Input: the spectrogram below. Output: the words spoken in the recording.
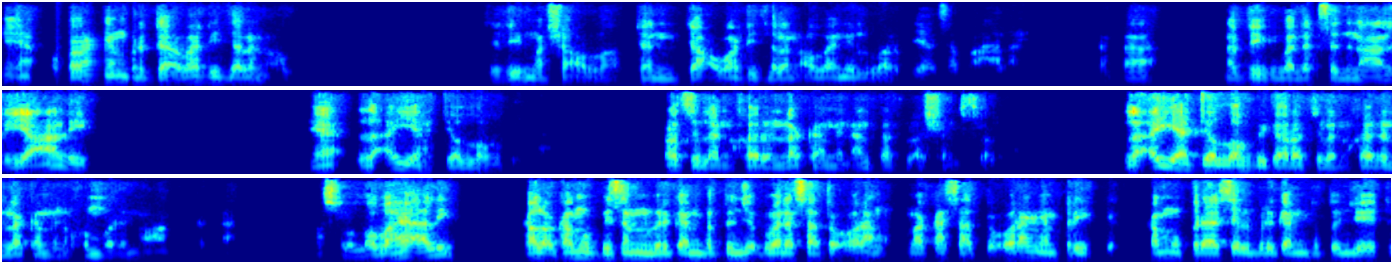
Ya, orang yang berdakwah di jalan Allah. Jadi Masya Allah. Dan dakwah di jalan Allah ini luar biasa pahala. Kata Nabi kepada Sayyidina Ali, Ya Ali, ya, la ayyahdi Allah bika. Rajulan khairun laka min antatul asyamsul. La ayyadallahu bika rajulan khairan laka min khumurin Rasulullah, wahai Ali, kalau kamu bisa memberikan petunjuk kepada satu orang, maka satu orang yang beri, kamu berhasil berikan petunjuk itu,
